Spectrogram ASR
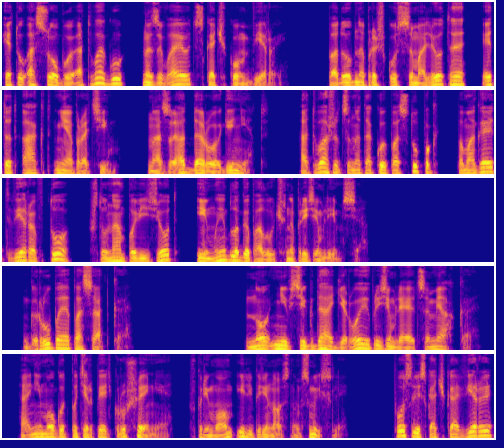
Эту особую отвагу называют скачком веры. Подобно прыжку с самолета, этот акт необратим. Назад дороги нет. Отважиться на такой поступок помогает вера в то, что нам повезет, и мы благополучно приземлимся. Грубая посадка. Но не всегда герои приземляются мягко. Они могут потерпеть крушение, в прямом или переносном смысле. После скачка веры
